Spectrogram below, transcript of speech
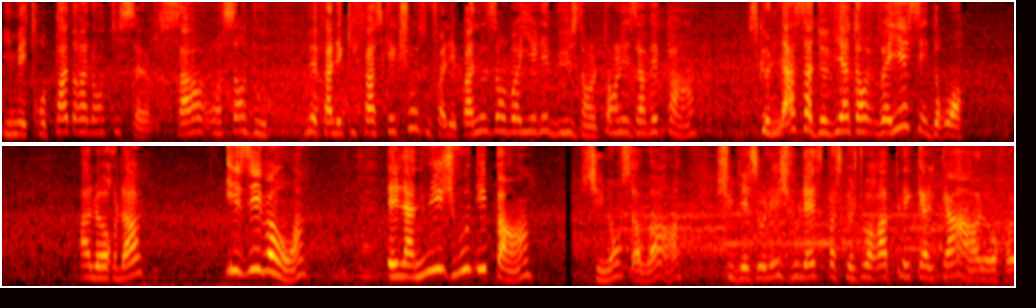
ils mettront pas de ralentisseur. Ça, on s'en doute. Mais il fallait qu'ils fassent quelque chose. Il fallait pas nous envoyer les bus. Dans le temps, on les avait pas. hein. Parce que là, ça devient. Vous voyez, c'est droit. Alors là, ils y vont. hein. Et la nuit, je vous dis pas. hein. Sinon, ça va. hein. Je suis désolée, je vous laisse parce que je dois rappeler quelqu'un. Alors. euh,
